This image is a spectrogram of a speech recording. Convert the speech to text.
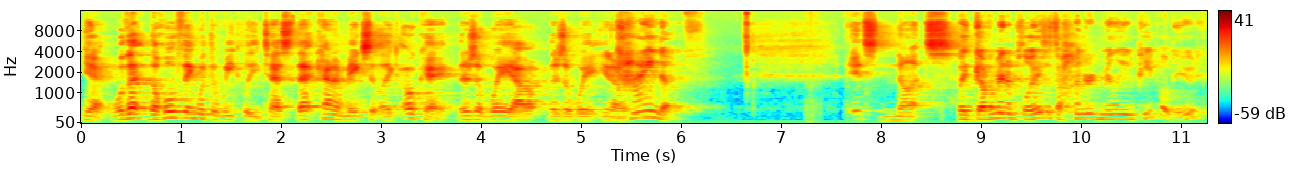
Yeah, well, that the whole thing with the weekly test that kind of makes it like okay, there's a way out. There's a way, you know. Kind of. It's nuts. But government employees, it's a 100 million people, dude.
